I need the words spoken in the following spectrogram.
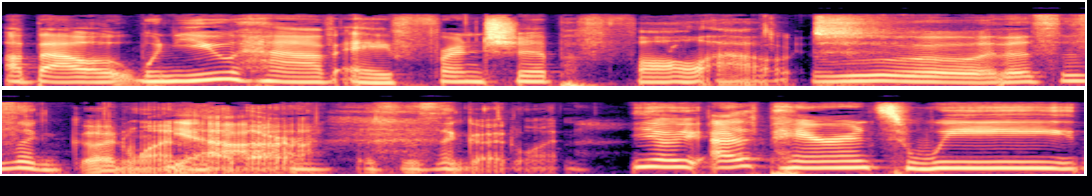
about when you have a friendship fallout. Ooh, this is a good one, Yeah. Heather. This is a good one. You know, as parents, we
